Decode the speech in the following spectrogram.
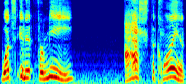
what's in it for me? Ask the client,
